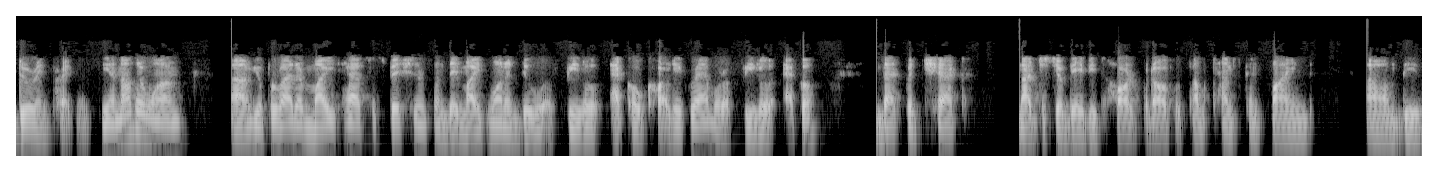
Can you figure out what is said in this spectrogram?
during pregnancy. Another one, uh, your provider might have suspicions and they might want to do a fetal echocardiogram or a fetal echo that could check not just your baby's heart, but also sometimes can find um, these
